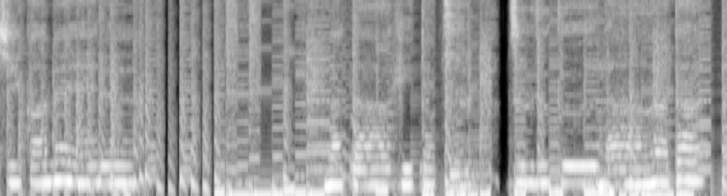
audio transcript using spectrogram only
確かめる。また一つずるくなった。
